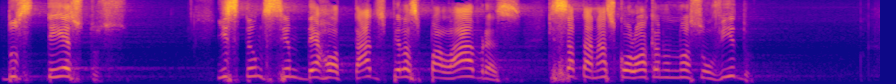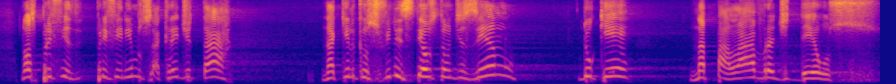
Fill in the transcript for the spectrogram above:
dos textos, e estamos sendo derrotados pelas palavras que Satanás coloca no nosso ouvido? Nós preferimos acreditar naquilo que os filisteus estão dizendo do que na palavra de Deus.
